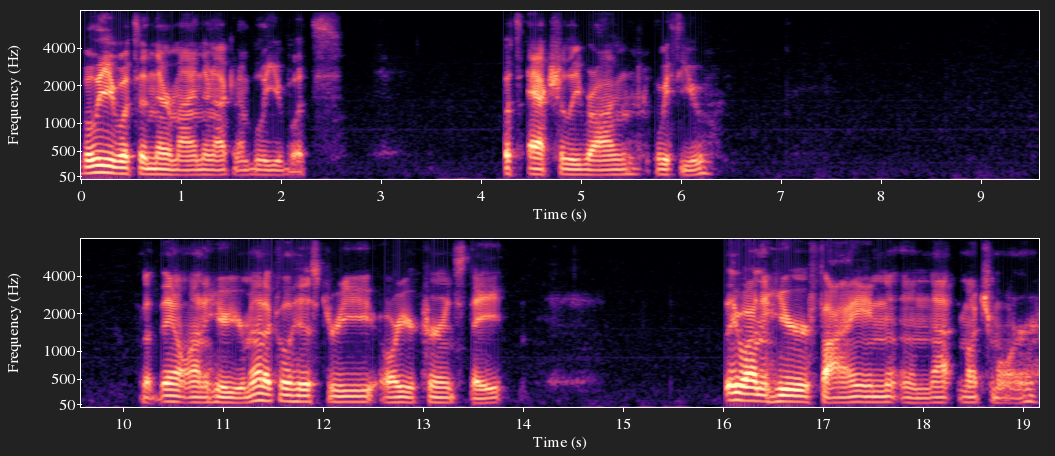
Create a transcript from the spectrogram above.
believe what's in their mind. They're not going to believe what's what's actually wrong with you. But they don't want to hear your medical history or your current state. They want to hear fine and not much more.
